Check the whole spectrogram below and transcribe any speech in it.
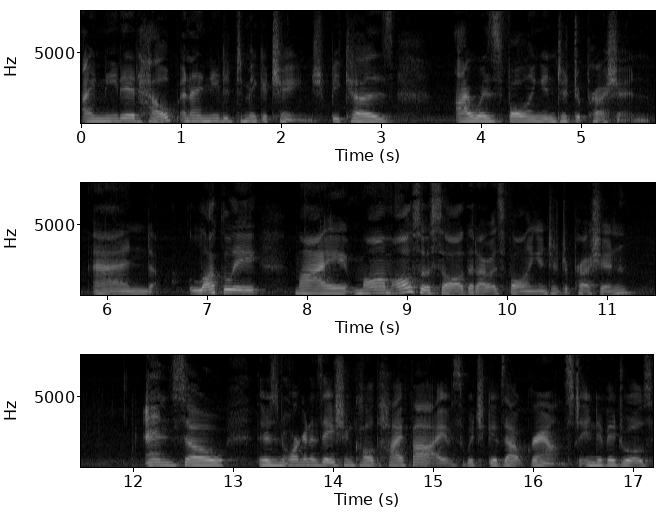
I needed help and I needed to make a change because I was falling into depression. And luckily, my mom also saw that I was falling into depression And so there's an organization called High Fives, which gives out grants to individuals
